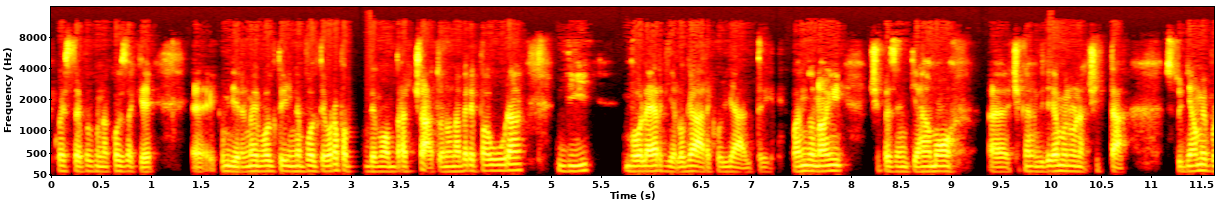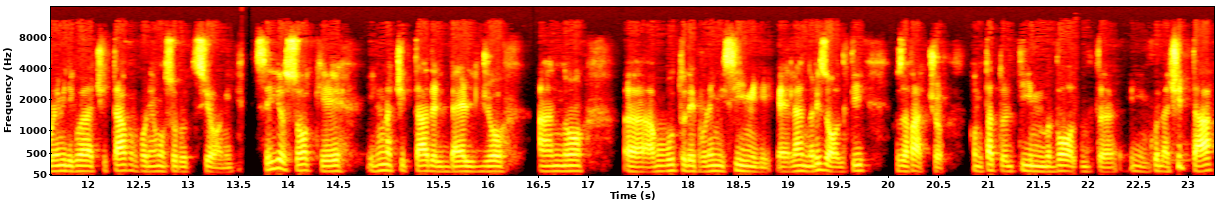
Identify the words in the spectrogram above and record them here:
questa è proprio una cosa che, eh, come dire, noi volte, in Volte Europa abbiamo abbracciato, non avere paura di voler dialogare con gli altri. Quando noi ci presentiamo, eh, ci candidiamo in una città, studiamo i problemi di quella città, proponiamo soluzioni. Se io so che in una città del Belgio hanno uh, avuto dei problemi simili e li hanno risolti, cosa faccio? Contatto il team Volt in quella città,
